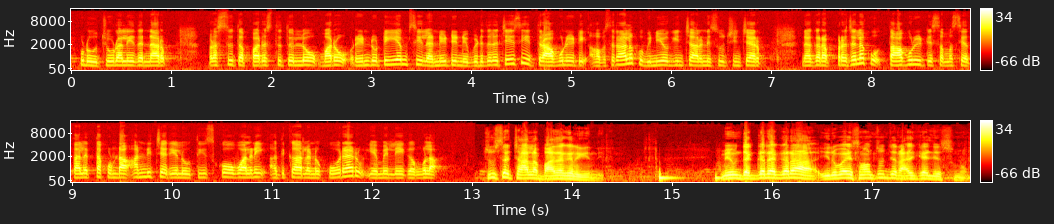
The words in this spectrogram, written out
ఎప్పుడూ చూడలేదన్నారు. ప్రస్తుత పరిస్థితుల్లో మరో రెండు టీఎంసీల నీటిని విడుదల చేసి త్రాగునీటి అవసరాలకు వినియోగించాలని సూచించారు. నగర ప్రజలకు తాగునీటి సమస్య తలెత్తకుండా అన్ని చర్యలు తీసుకోవాలని అధికారులను కోరారు ఎమ్మెల్యే గంగుల. చూస్తే చాలా బాధ కలిగింది. మేము దగ్గర దగ్గర ఇరవై సంవత్సరం నుంచి రాజకీయాలు చేస్తున్నాం.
